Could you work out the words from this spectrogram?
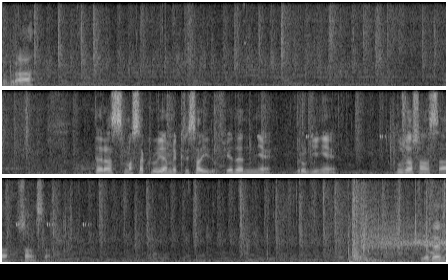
Dobra. Teraz masakrujemy krysalidów. Jeden nie, drugi nie. Duża szansa, szansa. Jeden.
